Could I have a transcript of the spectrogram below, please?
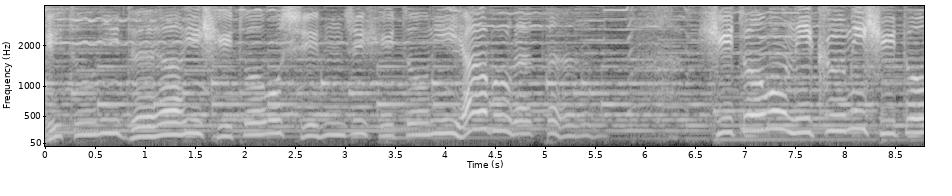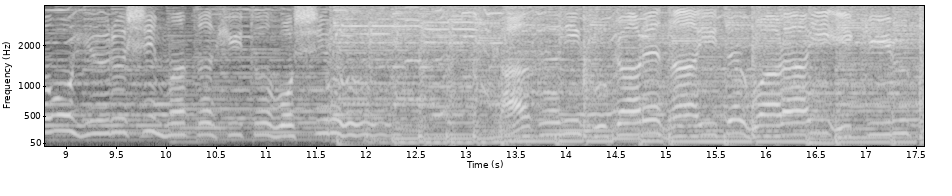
人に出会い人を信じ人に敗れて人を憎み人を許しまた人を知る。風に吹かれ泣いて笑い生きるこ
